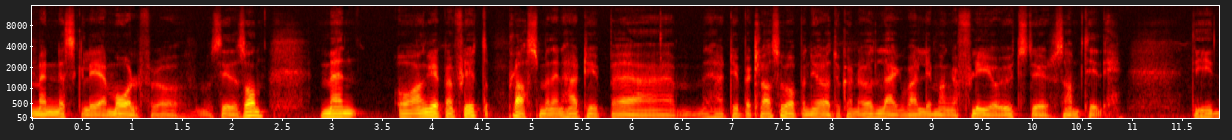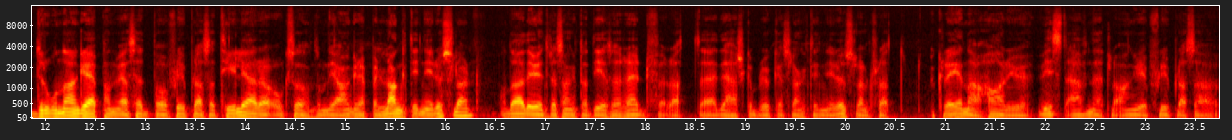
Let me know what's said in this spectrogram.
menneskelige mål, for å si det sånn. Men å angripe en flyplass med denne type, denne type klasevåpen gjør at du kan ødelegge veldig mange fly og utstyr samtidig. De droneangrepene vi har sett på flyplasser tidligere, også som de har angrepet langt inn i Russland. Og Da er det jo interessant at de er så redd for at uh, det her skal brukes langt inn i Russland. for at Ukraina har jo vist evne til å angripe flyplasser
